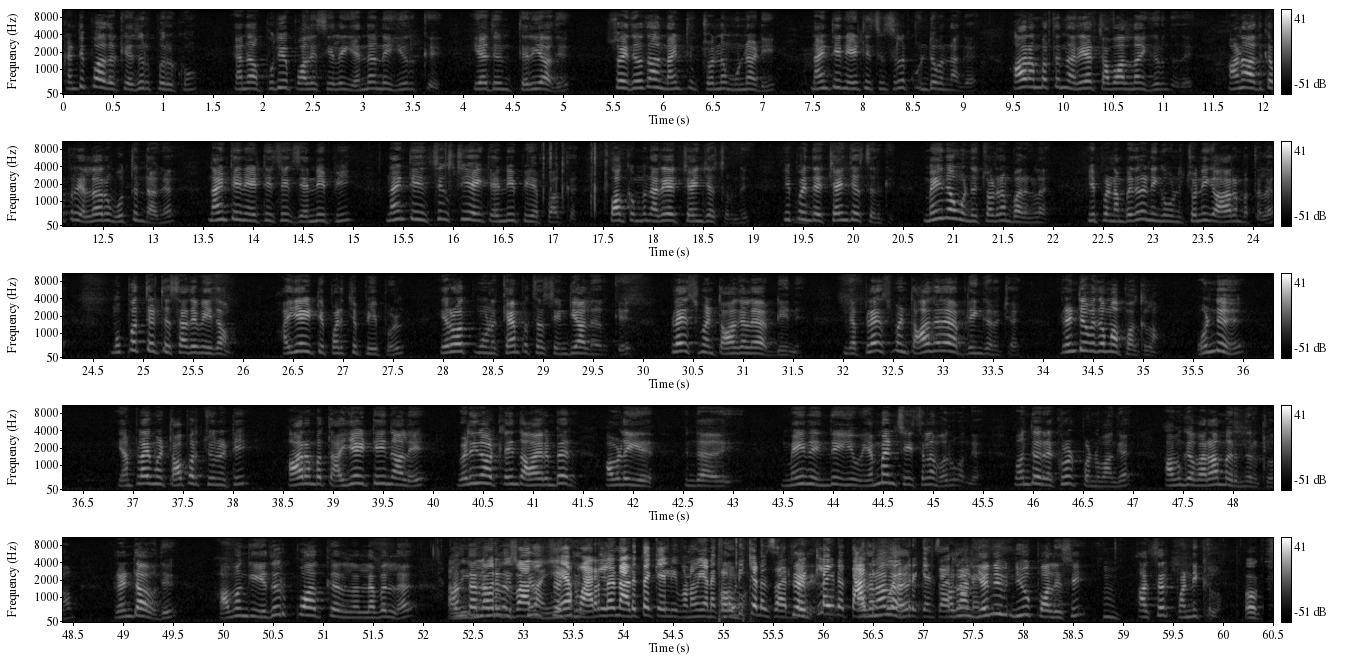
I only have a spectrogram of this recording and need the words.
கண்டிப்பாக அதற்கு எதிர்ப்பு இருக்கும். ஏன்னா புதிய பாலிசியில் என்னென்ன இருக்குது ஏதுன்னு தெரியாது. ஸோ இதை தான் நைன்டீன் சொன்ன முன்னாடி நைன்டீன் எயிட்டி சிக்ஸில் கொண்டு வந்தாங்க. ஆரம்பத்தில் நிறைய சவால்லாம் இருந்தது. ஆனால் அதுக்கப்புறம் எல்லாரும் ஒத்துண்டாங்க. Nineteen eighty six NEP nineteen sixty eight என்இபியை பார்க்க பார்க்கும்போது நிறைய சேஞ்சஸ் இருந்து. இப்போ இந்த சேஞ்சஸ் இருக்குது மெயினாக ஒன்று சொல்கிறேன் பாருங்களேன். இப்போ நம்ம இதில் நீங்கள் ஒன்று சொன்னீங்க ஆரம்பத்தில் முப்பத்தெட்டு சதவீதம் ஐஐடி படித்த பீப்புள் இருபத்தி மூணு கேம்பஸஸ் இந்தியாவில் இருக்குது பிளேஸ்மெண்ட் ஆகலை அப்படின்னு. இந்த பிளேஸ்மெண்ட் ஆகலை அப்படிங்கிறச்ச ரெண்டு விதமாக பார்க்கலாம். ஒன்று எம்ப்ளாய்மெண்ட் ஆப்பர்ச்சுனிட்டி ஆரம்பத்து ஐஐடினாலே வெளிநாட்டிலேருந்து ஆயிரம் பேர் அவளை இந்த மெயின் இந்த எம்என்சிஸ்லாம் வருவாங்க. வந்து ரெக்ரூட் பண்ணுவாங்க. அவங்க வராமல் இருந்திருக்கலாம். ரெண்டாவது அவங்க எதிர்பார்க்குற லெவலில் அது இன்னொரு விவாதம். ஏன் வரலன்னு அடுத்த கேள்வி பண்ணும் எனக்கு முடிக்கணும் சார். டெட்லைனை தாண்டி போயிட்டு இருக்கேன் சார் அதனால. எனி நியூ பாலிசி அக்செப்ட் பண்ணிக்கலாம். ஓகே.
